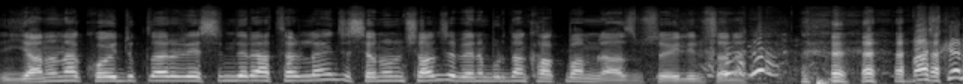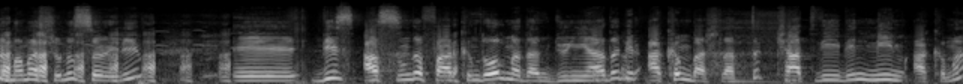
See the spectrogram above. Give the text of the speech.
yanına koydukları resimleri hatırlayınca sen onu çalınca benim buradan kalkmam lazım söyleyeyim sana. Başkanım ama şunu söyleyeyim. E, biz aslında farkında olmadan dünyada bir akım başlattık. Katwib'in mim akımı.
